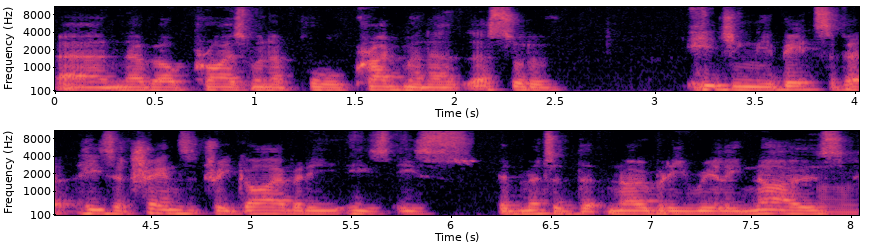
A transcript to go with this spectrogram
uh, Nobel Prize winner Paul Krugman are, are, sort of hedging their bets a bit. He's a transitory guy, but he, he's, he's admitted that nobody really knows. Mm.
